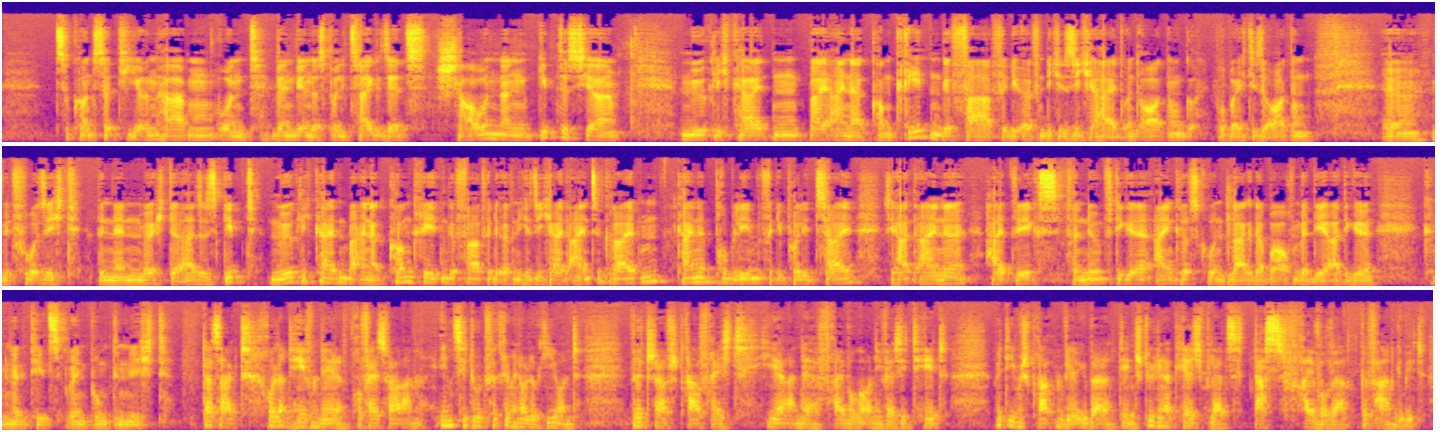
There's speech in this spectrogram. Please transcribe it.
zu konstatieren haben. Und wenn wir in das Polizeigesetz schauen, dann gibt es ja Möglichkeiten bei einer konkreten Gefahr für die öffentliche Sicherheit und Ordnung, wobei ich diese Ordnung äh, mit Vorsicht benennen möchte. Also es gibt Möglichkeiten, bei einer konkreten Gefahr für die öffentliche Sicherheit einzugreifen. Keine Probleme für die Polizei. Sie hat eine halbwegs vernünftige Eingriffsgrundlage. Da brauchen wir derartige Kriminalitätsbrennpunkte nicht. Das sagt Roland Hefendel, Professor am Institut für Kriminologie und Wirtschaftsstrafrecht hier an der Freiburger Universität. Mit ihm sprachen wir über den Stühlinger Kirchplatz, das Freiburger Gefahrengebiet.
